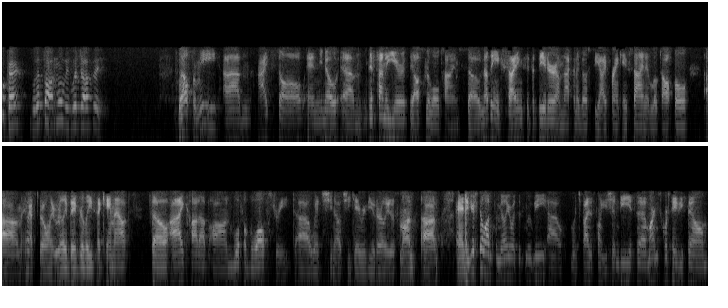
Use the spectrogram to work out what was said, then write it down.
Okay. Well, let's talk movies. What y'all see? Well, for me, um, I saw, and you know, um, this time of year is the Oscar lull time, so nothing exciting hit the theater. I'm not going to go see I Frankenstein. It looked awful, um, and that's the only really big release that came out. So I caught up on Wolf of Wall Street, uh, which you know Chike reviewed earlier this month. Um, and if you're still unfamiliar with this movie, uh, which by this point you shouldn't be, it's a Martin Scorsese film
